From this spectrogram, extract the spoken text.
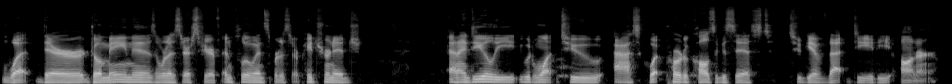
what their domain is, what is their sphere of influence, what is their patronage. And ideally, you would want to ask what protocols exist to give that deity honor.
